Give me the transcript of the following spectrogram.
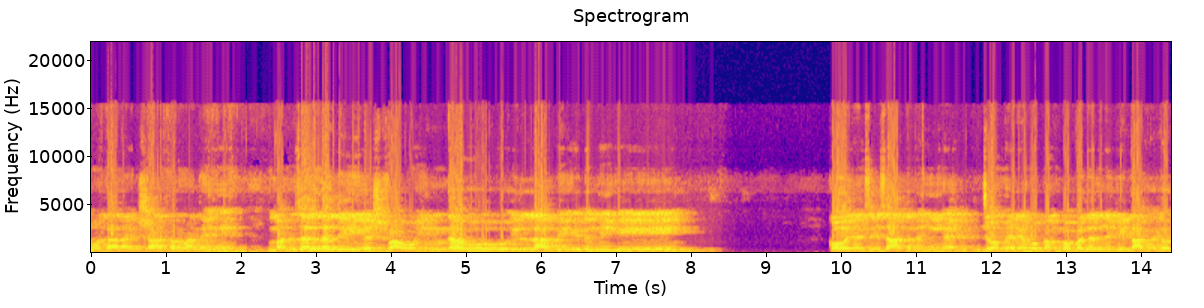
و تعالیٰ ارشاد فرماتے ہیں منزل الذي يشفع عنده الا باذنه کوئی ایسی ذات نہیں ہے جو میرے حکم کو بدلنے کی طاقت اور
